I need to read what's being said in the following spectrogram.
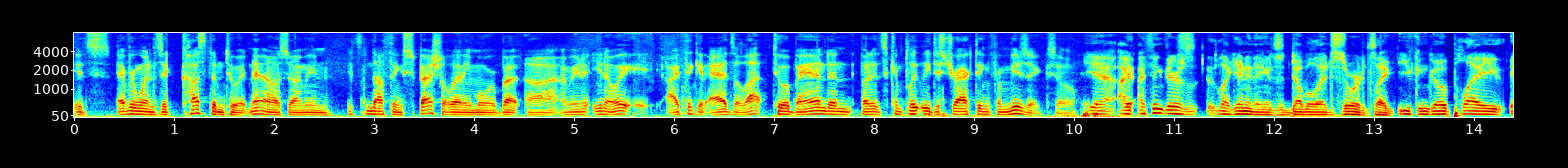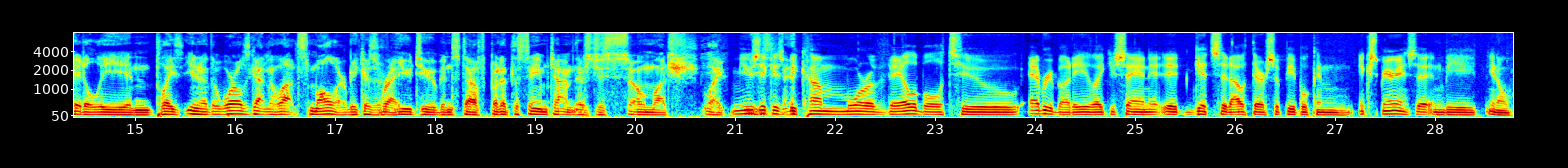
it's everyone's accustomed to it now so i mean it's nothing special anymore but uh, i mean you know it, i think it adds a lot to a band and but it's completely distracting from music so. Yeah, I, I think there's like anything, it's a double edged sword. It's like you can go play Italy and place, you know, the world's gotten a lot smaller because of Right. YouTube and stuff, but at the same time, there's just so much like Music has become more available to everybody. Like you're saying, it, it gets it out there so people can experience it and be, you know,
